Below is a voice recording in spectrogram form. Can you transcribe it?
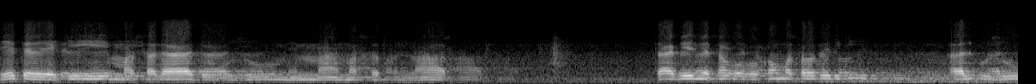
دې ته ویل کیږي مسله د وضو مما مست النار تعبیر مې څنګه وکړو کوم مسله ته ویل کیږي الوضو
